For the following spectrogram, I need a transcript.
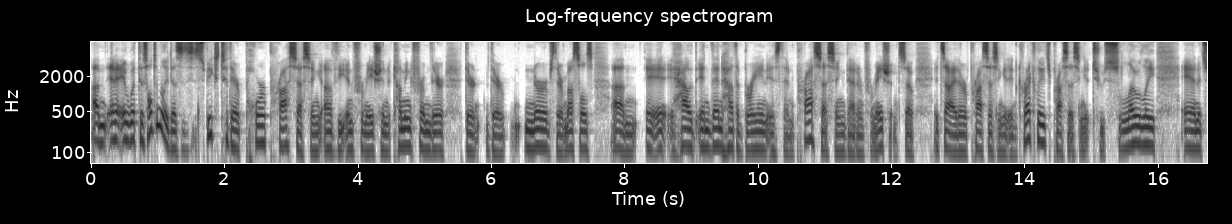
Um, and, and what this ultimately does is it speaks to their poor processing of the information coming from their their their nerves, their muscles, um, it, how and then how the brain is then processing that information. So it's either processing it incorrectly, it's processing it too slowly, and it's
